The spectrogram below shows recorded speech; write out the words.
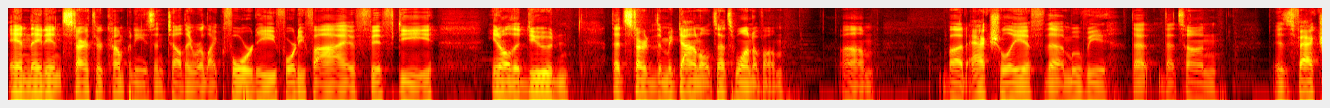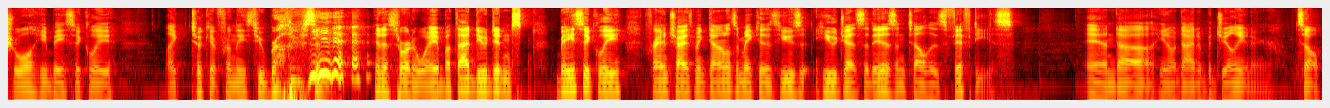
and they didn't start their companies until they were like 40 45 50 you know the dude that started the mcdonald's that's one of them um, but actually if the movie that that's on is factual he basically like took it from these two brothers in, in a sort of way. But that dude didn't basically franchise McDonald's and make it as huge, huge as it is until his fifties, and uh, you know died a bajillionaire. So,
